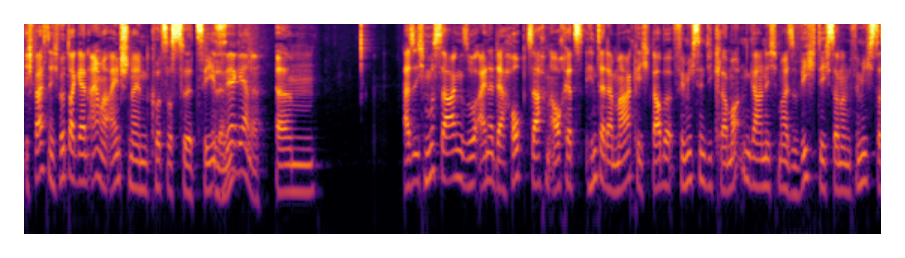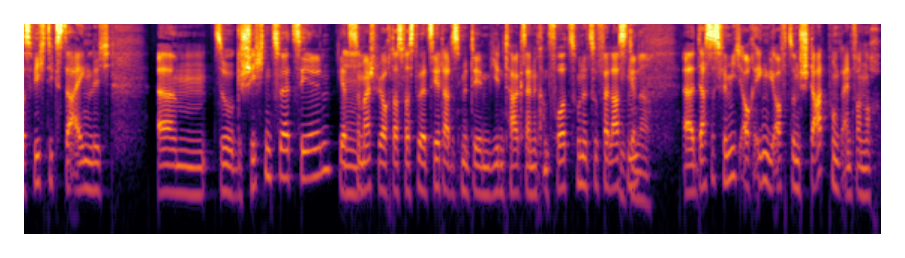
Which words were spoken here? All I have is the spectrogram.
ich weiß nicht, ich würde da gerne einmal einschneiden, kurz was zu erzählen. Sehr gerne. Ähm, also ich muss sagen, so eine der Hauptsachen auch jetzt hinter der Marke, ich glaube, für mich sind die Klamotten gar nicht mal so wichtig, sondern für mich ist das Wichtigste eigentlich, ähm, so Geschichten zu erzählen. Jetzt Mhm. zum Beispiel auch das, was du erzählt hattest, mit dem jeden Tag seine Komfortzone zu verlassen. Genau. Äh, das ist für mich auch irgendwie oft so ein Startpunkt einfach noch,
